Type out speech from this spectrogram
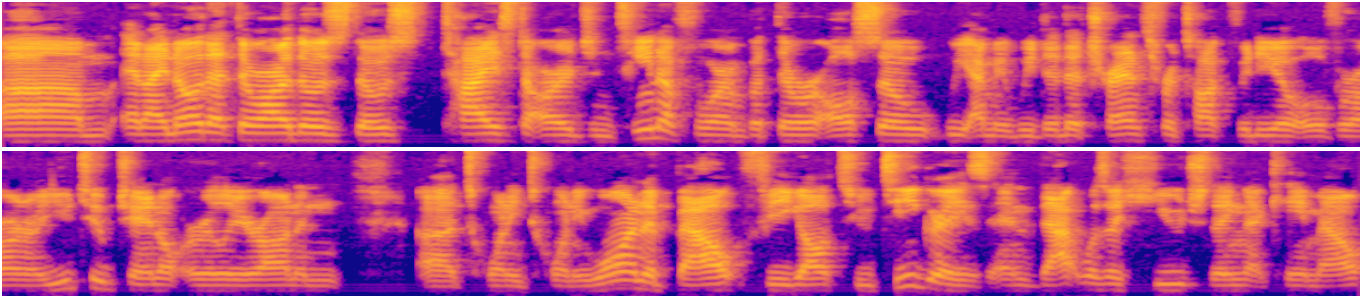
um, and I know that there are those those ties to Argentina for him, but there were also we I mean we did a transfer talk video over on our YouTube channel earlier on in uh, 2021 about Figal to Tigres, and that was a huge thing that came out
